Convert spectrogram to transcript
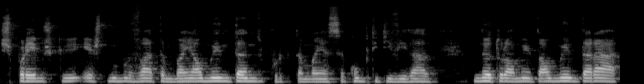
esperemos que este número vá também aumentando, porque também essa competitividade naturalmente aumentará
